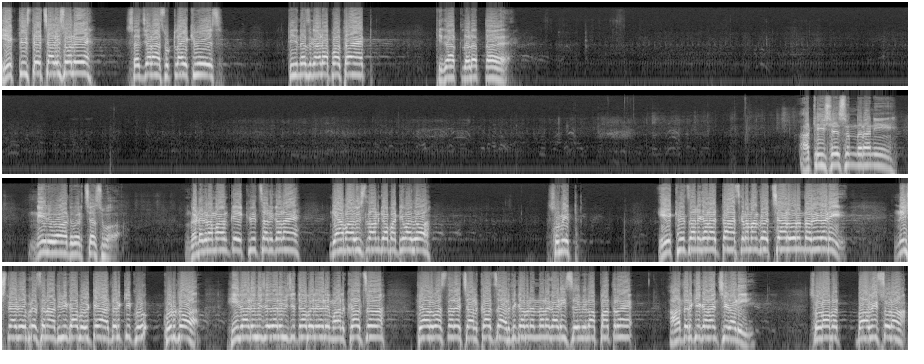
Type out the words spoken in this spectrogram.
एकतीस ते चाळीस वाले सज्जरा सुटला एकवीस. तीनच गाड्या पळत आहेत तिघात लढत आहे. अतिशय सुंदर आणि निर्वाद वर्चस्व. गट क्रमांक एकवीस चा निकाल आहे. घ्या बावीस लावून घ्या पाठीमाग. सुमित. एकवीस चा निकाल आहे. तास क्रमांक चार वरून दहावी गाडी. निष्णा देवप्रसन्न अद्विका बोलटे आदरकी खु- खुर्द. ही गाडी विजेदारी झाली बैलगाडी मालकाचं. त्यावर बसणाऱ्या चालकाचं हार्दिक अभिनंदन. गाडी सेमीला पात्र आहे. आदरकीकरांची गाडी. सोळा ब- बावीस सोळा.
